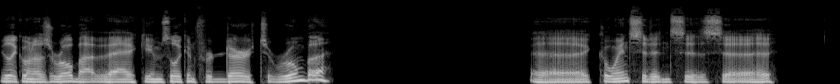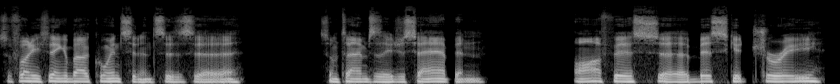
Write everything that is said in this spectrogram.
You're like one of those robot vacuums looking for dirt. Roomba. Uh, coincidences. Uh, it's a funny thing about coincidences. Uh, sometimes they just happen. Office, uh, biscuit tree.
